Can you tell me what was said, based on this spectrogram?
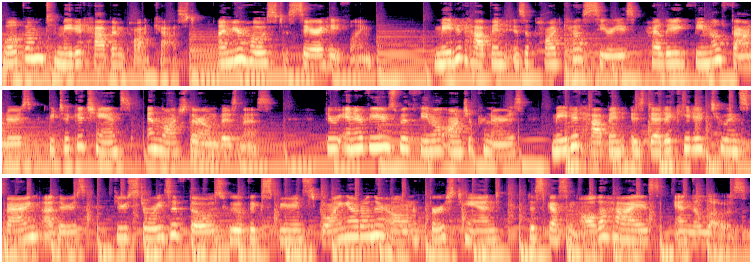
Welcome to made it happen podcast. I'm your host sarah hafling. Made it happen is a podcast series highlighting female founders who took a chance and launched their own business. Through interviews with female entrepreneurs Made It Happen is dedicated to inspiring others through stories of those who have experienced going out on their own firsthand, discussing all the highs and the lows.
